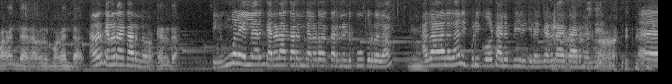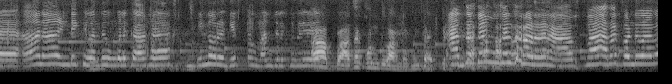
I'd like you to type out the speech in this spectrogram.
மகன் தான் அவனும் மகன் தான் அவர் கனடாக்காரனோ? கனடா. ஓகே. உங்களை எல்லாரும் கனடாக்காரன் கனடாக்காரன் கூப்பிடுறதாம். ம். அதாலதான் இப்படி போட்டு அனுப்பி இருக்கிறேன் கனடாக்காரன் ஆனா இன்றைக்கு வந்து உங்களுக்காக இன்னொரு கிஃப்டும் வந்திருக்குது. அதை கொண்டு வாங்க அதுதான் முதல் தரோட அப்பா அதை கொண்டு வாங்க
